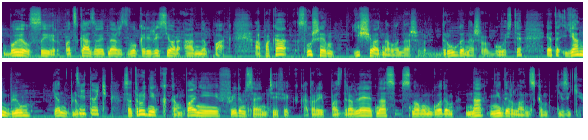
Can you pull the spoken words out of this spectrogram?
Был сыр, подсказывает наш звукорежиссер Анна Пак. А пока слушаем еще одного нашего друга, нашего гостя. Это Ян Блюм Ян Блюм. Цветочек. Сотрудник компании Freedom Scientific, который поздравляет нас с Новым годом на нидерландском языке.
